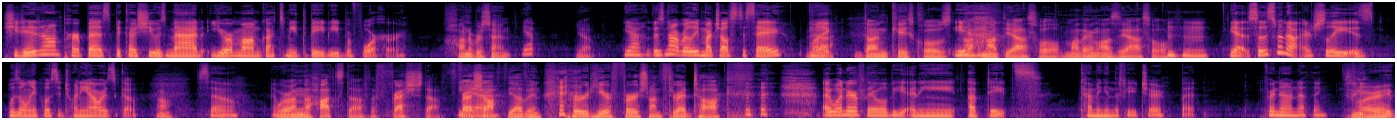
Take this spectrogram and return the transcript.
She did it on purpose because she was mad your mom got to meet the baby before her. Hundred percent. Yep. Yep. Yeah. There's not really much else to say. Like, yeah. done, case closed. Yeah. Not, not the asshole. Mother in law's the asshole. Mm-hmm. yeah, so this one actually is was only posted 20 hours ago. Oh. So I We're on the hot stuff, the fresh stuff, fresh Yeah. off the oven. Heard here first on Thread Talk. I wonder if there will be any updates coming in the future, but for now, nothing. All right.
